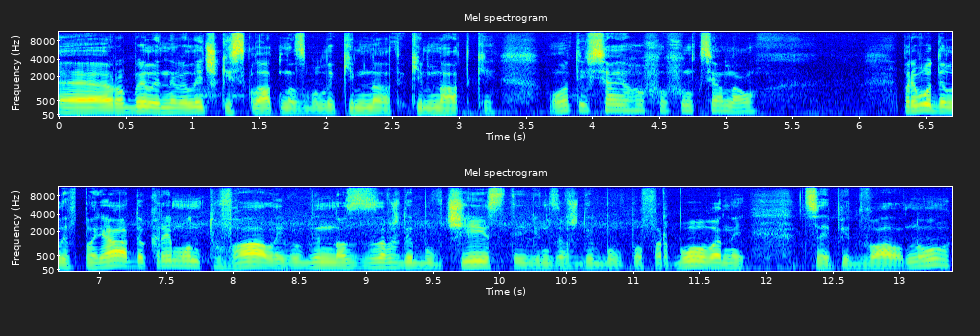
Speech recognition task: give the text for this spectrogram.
е, робили невеличкий склад, у нас були кімнат, кімнатки. От і вся його фу- функціонал. Приводили в порядок, ремонтували. Він у нас завжди був чистий, він завжди був пофарбований, цей підвал. Ну,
